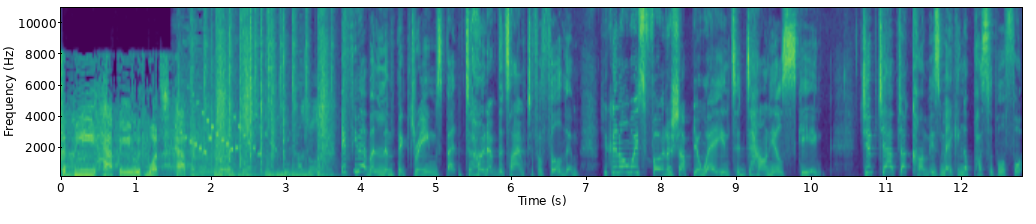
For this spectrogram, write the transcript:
to be happy with what's happened. If you have Olympic dreams but don't have the time to fulfill them, you can always Photoshop your way into downhill skiing. JibJab.com is making it possible for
